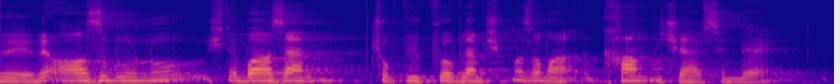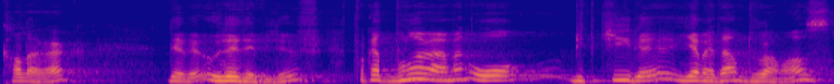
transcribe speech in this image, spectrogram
ve ağzı burnu işte bazen çok büyük problem çıkmaz ama kan içerisinde kalarak deve ölebilir. Fakat buna rağmen o bitkiyi de yemeden duramaz.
